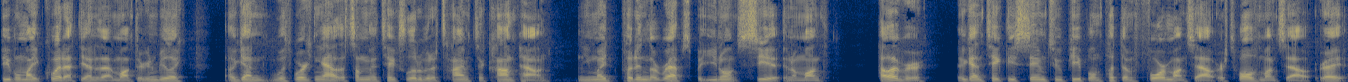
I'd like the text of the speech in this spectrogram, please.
people might quit at the end of that month. They're going to be like, again, with working out, that's something that takes a little bit of time to compound. And you might put in the reps, but you don't see it in a month. However, again, take these same two people and put them four months out or 12 months out, right?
